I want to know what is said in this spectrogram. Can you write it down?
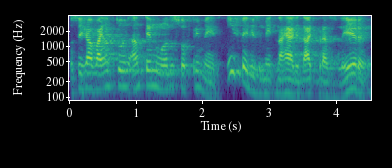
você já vai atenuando o sofrimento. Infelizmente, na realidade brasileira,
